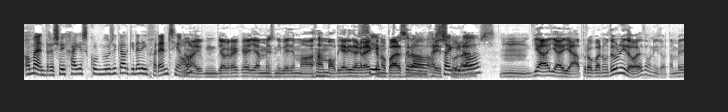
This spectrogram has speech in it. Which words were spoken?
Home, entre això i High School Musical, quina diferència, no? Home, jo crec que hi ha més nivell amb, amb el diari de grec Sí, que no pas però High School. seguidors- Eh? Mm, ja, ja, ja, però bueno, déu-n'hi-do, eh? déu nhi també,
